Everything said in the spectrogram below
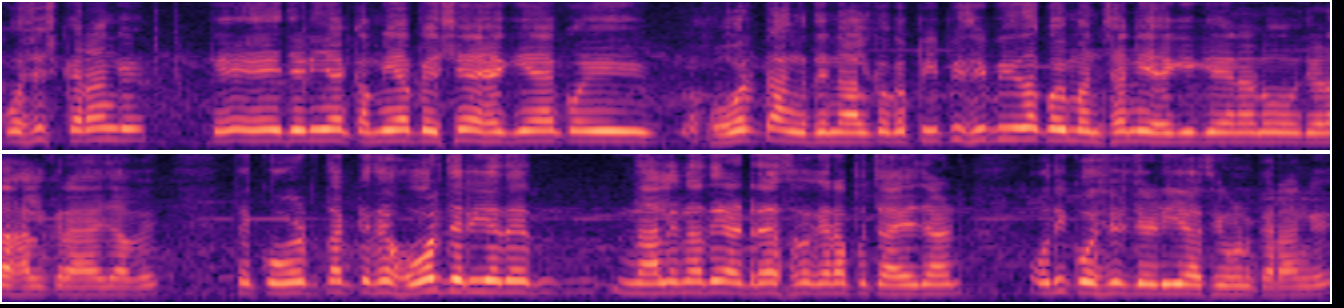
ਕੋਸ਼ਿਸ਼ ਕਰਾਂਗੇ ਕਿ ਇਹ ਜਿਹੜੀਆਂ ਕਮੀਆਂ ਪੇਸ਼ੀਆਂ ਹੈਗੀਆਂ ਕੋਈ ਹੋਰ ਢੰਗ ਦੇ ਨਾਲ, ਕਿਉਂਕਿ ਪੀਪੀਸੀਬੀ ਦਾ ਕੋਈ ਮਨਸ਼ਾ ਨਹੀਂ ਹੈਗੀ ਕਿ ਇਹਨਾਂ ਨੂੰ ਜਿਹੜਾ ਹੱਲ ਕਰਾਇਆ ਜਾਵੇ। ਤੇ ਕੋਰਟ ਤੱਕ ਕਿਸੇ ਹੋਰ ਜਰੀਏ ਦੇ ਨਾਲ ਇਹਨਾਂ ਦੇ ਐਡਰੈਸ ਵਗੈਰਾ ਪਹੁੰਚਾਏ ਜਾਣ, ਉਹਦੀ ਕੋਸ਼ਿਸ਼ ਜਿਹੜੀ ਆ ਅਸੀਂ ਹੁਣ ਕਰਾਂਗੇ।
